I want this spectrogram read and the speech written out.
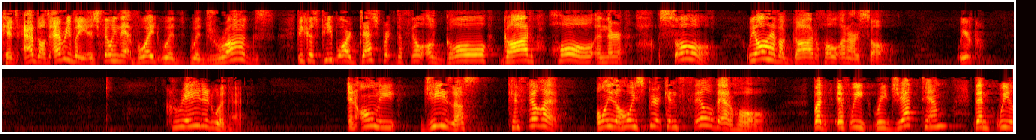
kids, adults, everybody is filling that void with, with drugs. Because people are desperate to fill a goal, God hole in their soul. We all have a God hole in our soul. We are created with that. And only Jesus can fill it. Only the Holy Spirit can fill that hole. But if we reject Him, then we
